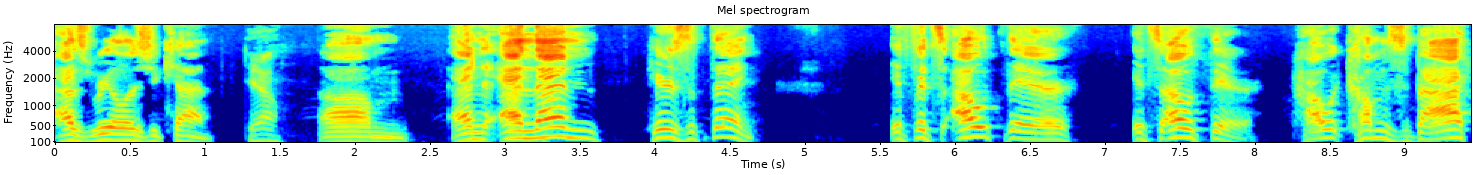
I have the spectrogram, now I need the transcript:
as real as you can. Yeah. Um and and then here's the thing if it's out there it's out there. How it comes back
